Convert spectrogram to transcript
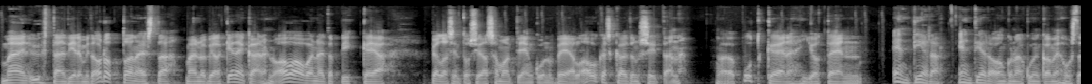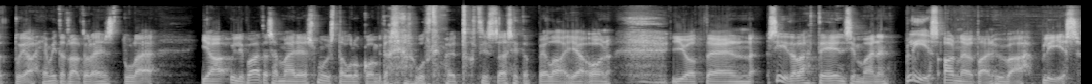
Mä en yhtään tiedä mitä odottaa näistä, mä en ole vielä kenenkään nähnyt avaavan näitä pikkejä. Pelasin tosiaan saman tien kun VL aukesi käytännössä tämän putkeen, joten en tiedä, en tiedä onko nämä kuinka mehustettuja ja mitä täältä yleisesti tulee. Ja ylipäätänsä mä en edes muista ulkoa, mitä siellä Ultimate Totsissa sitä pelaajia on. Joten siitä lähtee ensimmäinen. Please, anna jotain hyvää. Please.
